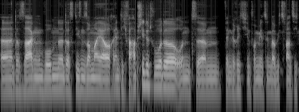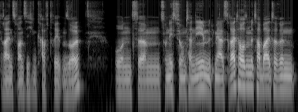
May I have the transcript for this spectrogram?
Äh, das sagen Womne, dass diesen Sommer ja auch endlich verabschiedet wurde und ähm, wenn wir richtig informiert sind, glaube ich, 2023 in Kraft treten soll. Und ähm, zunächst für Unternehmen mit mehr als 3000 Mitarbeiterinnen,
